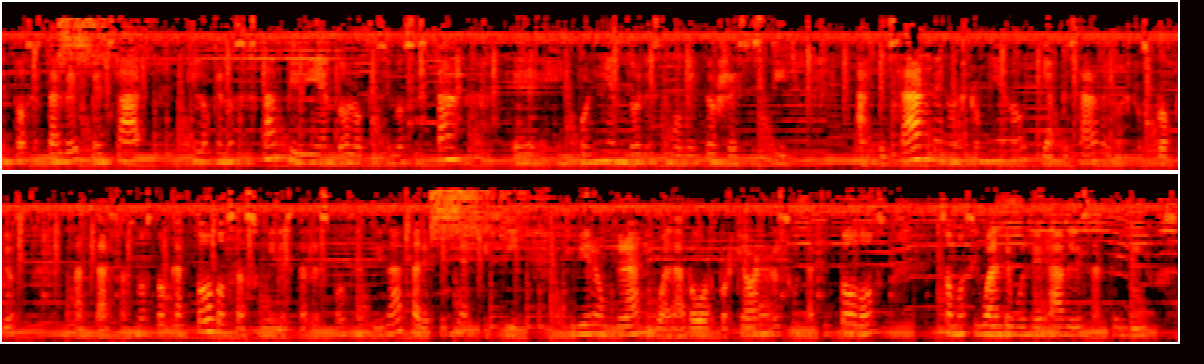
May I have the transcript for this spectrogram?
Entonces tal vez pensar que lo que nos están pidiendo, lo que se nos está eh, imponiendo en este momento es resistir, a pesar de nuestro miedo y a pesar de nuestros propios fantasmas. Nos toca a todos asumir esta responsabilidad. Parecería que sí, que hubiera un gran igualador, porque ahora resulta que todos somos igual de vulnerables ante el virus.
